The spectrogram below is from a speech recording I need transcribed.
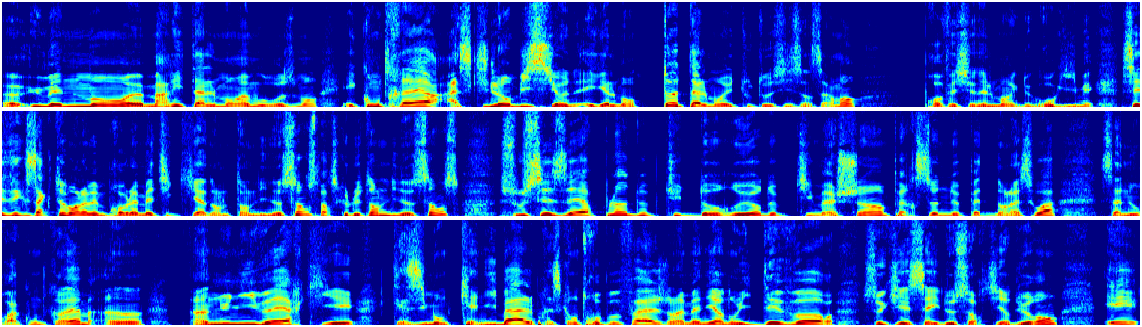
euh, humainement, euh, maritalement, amoureusement, est contraire à ce qu'il ambitionne également totalement et tout aussi sincèrement professionnellement avec de gros guillemets. C'est exactement la même problématique qu'il y a dans le temps de l'innocence, parce que le temps de l'innocence, sous ces airs plein de petites dorures, de petits machins, personne ne pète dans la soie, ça nous raconte quand même un, un univers qui est quasiment cannibale, presque anthropophage dans la manière dont il dévore ceux qui essayent de sortir du rang, et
